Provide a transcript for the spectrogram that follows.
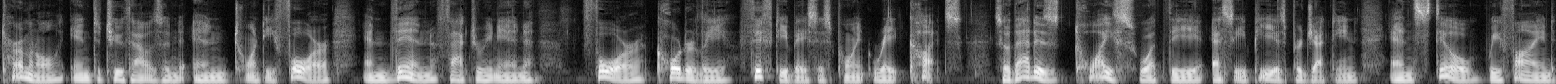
terminal into 2024, and then factoring in four quarterly 50 basis point rate cuts. So that is twice what the SEP is projecting, and still we find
